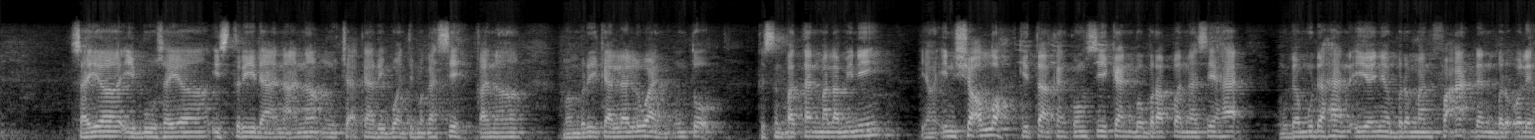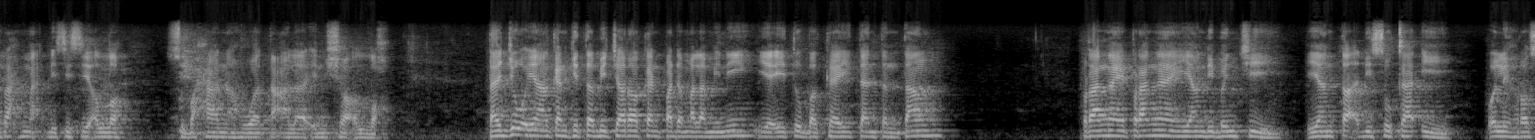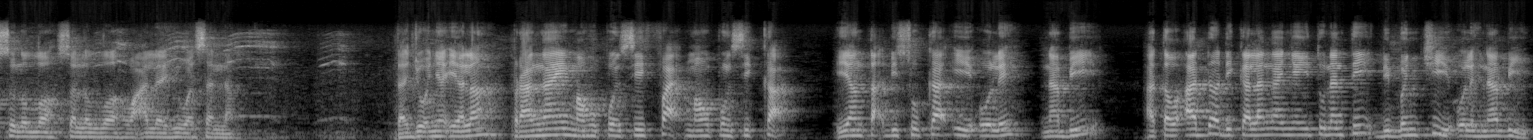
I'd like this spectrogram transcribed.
Saya, ibu saya, isteri dan anak-anak mengucapkan ribuan terima kasih kerana memberikan laluan untuk kesempatan malam ini yang insya Allah kita akan kongsikan beberapa nasihat Mudah-mudahan ianya bermanfaat dan beroleh rahmat di sisi Allah Subhanahu wa taala insya-Allah. Tajuk yang akan kita bicarakan pada malam ini iaitu berkaitan tentang perangai-perangai yang dibenci, yang tak disukai oleh Rasulullah sallallahu alaihi wasallam. Tajuknya ialah perangai maupun sifat maupun sikap yang tak disukai oleh Nabi atau ada di kalangannya itu nanti dibenci oleh Nabi.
